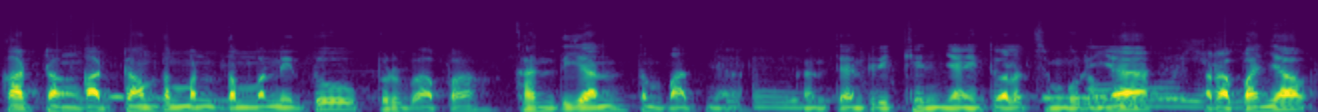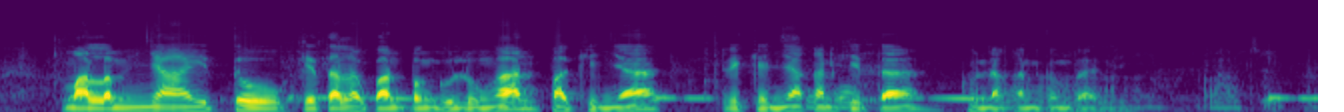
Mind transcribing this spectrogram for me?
kadang-kadang teman-teman itu ber, apa, gantian tempatnya, gantian regennya itu alat jemurnya. Oh, iya, Harapannya malamnya itu kita lakukan penggulungan, paginya regennya akan kita gunakan kembali. Oh gitu.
